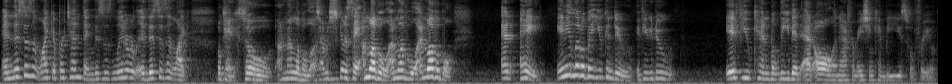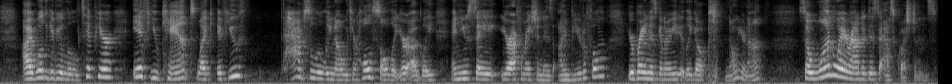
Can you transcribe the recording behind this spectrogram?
And this isn't like a pretend thing. This is literally this isn't like, okay, so I'm unlovable. So I'm just gonna say I'm lovable, I'm lovable, I'm lovable. And hey, any little bit you can do, if you can do if you can believe it at all, an affirmation can be useful for you. I will give you a little tip here. If you can't, like if you absolutely know with your whole soul that you're ugly and you say your affirmation is I'm beautiful, your brain is going to immediately go, no, you're not. So, one way around it is to ask questions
